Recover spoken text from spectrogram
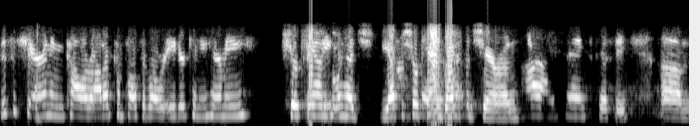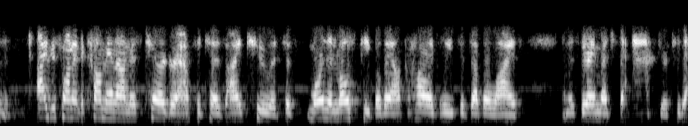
This is Sharon in Colorado, compulsive overeater. Can you hear me? Sure can. Go ahead. Yep, sure can. Go ahead, Sharon. All right. Thanks, Christy. Um, I just wanted to comment on this paragraph because I too, it's just more than most people, the alcoholic leads a double life and is very much the actor to the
